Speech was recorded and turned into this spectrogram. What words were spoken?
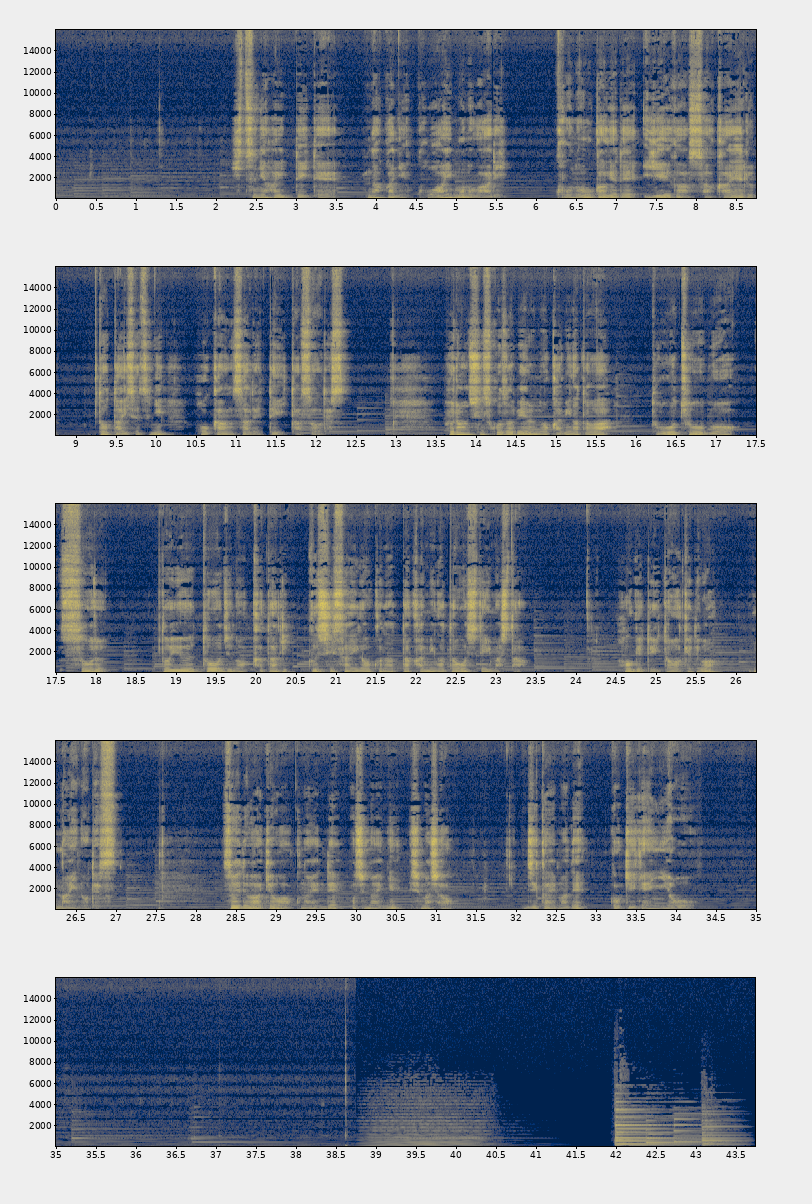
室に入っていて中に怖いものがあり、このおかげで家が栄えると大切に保管されていたそうです。フランシスコ・ザビエルの髪型は頭頂部を剃るという当時のカタリック司祭が行った髪型をしていました。ハゲていたわけではないのです。それでは今日はこの辺でおしまいにしましょう。次回までごきげんよう。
